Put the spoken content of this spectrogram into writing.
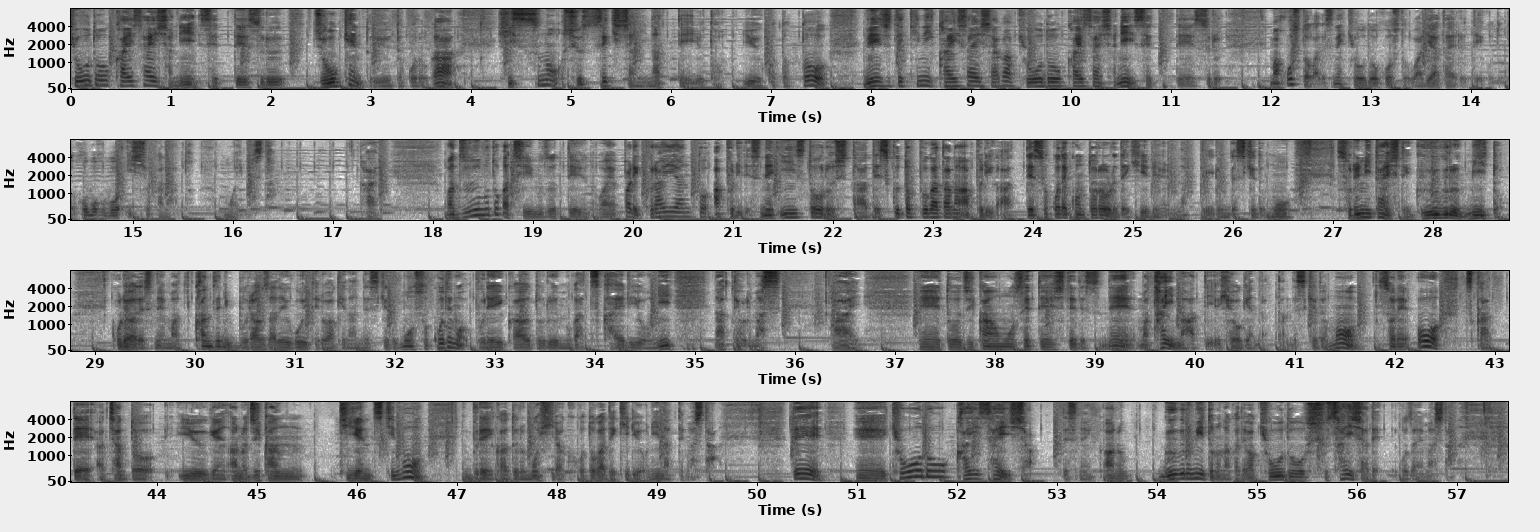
共同開催者に設定する条件というところが必須の出席者になっているということと、明示的に開催者が共同開催者に設定する。まあホストがですね、共同ホストを割り与えるっていうこととほぼほぼ一緒かなと思いました。はい。まあ、Zoom とか Teams っていうのはやっぱりクライアントアプリですね、インストールしたデスクトップ型のアプリがあって、そこでコントロールできるようになっているんですけども、それに対して Google Meet、これはですね、まあ、完全にブラウザで動いてるわけなんですけども、そこでもブレイクアウトルームが使えるようになっております。はい。えっ、ー、と、時間を設定してですね、まあ、タイマーっていう表現だったんですけども、それを使って、ちゃんと有限、あの、時間期限付きのブレイカードルも開くことができるようになってました。で、えー、共同開催者ですね。あの、Google Meet の中では共同主催者でございました。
